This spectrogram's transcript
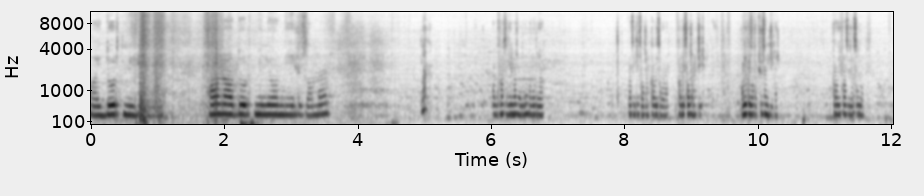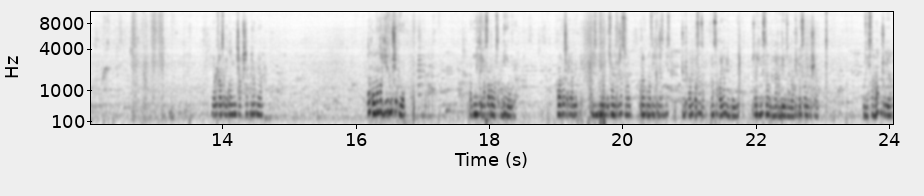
Ay 4 milyon. Hala 4 milyon değiliz ama. Lan. Abi Fransa gelmez oldu mu ya? Fransa geri salacağım. Kaldı salacağım. Kaldı salacağım. Çek. Abi geri salacağım. Sen gideceksin. Abi Fransa geri salacağım. Ya Fransa ekonomi çarpışacak ya. Oğlum ona dönüş yapıyor. Abi ilk defa değil oluyor. Arkadaşlar abi biz bir yol sonra bırakmaz ilk biz. Çünkü baksanıza nasıl hayvan gibi oldu. Sonra yine sınavlarında yazıyorlar. Çok salmış ya.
